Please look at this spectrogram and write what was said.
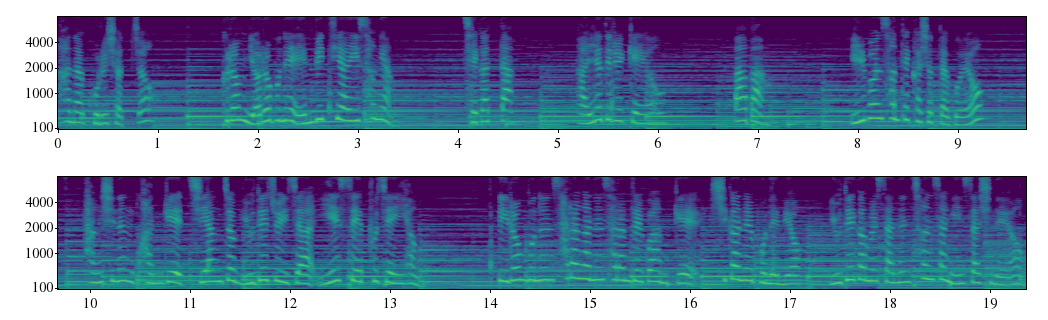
하나 고르셨죠? 그럼 여러분의 MBTI 성향. 제가 딱 알려드릴게요. 빠밤. 1번 선택하셨다고요? 당신은 관계 지향적 유대주의자 ESFJ형. 이런 분은 사랑하는 사람들과 함께 시간을 보내며 유대감을 쌓는 천상 인싸시네요.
